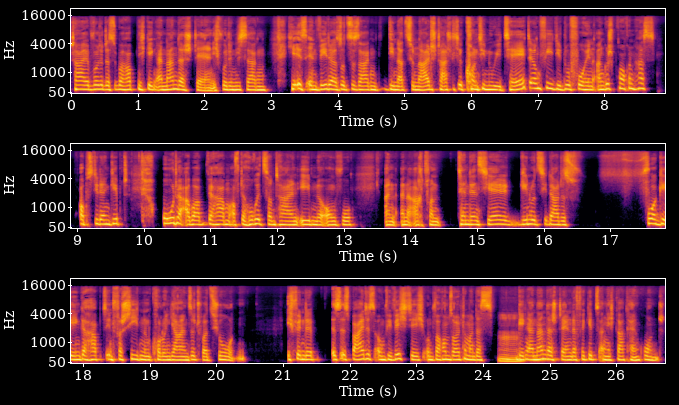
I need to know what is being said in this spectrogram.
Teil würde das überhaupt nicht gegeneinander stellen. Ich würde nicht sagen, hier ist entweder sozusagen die nationalstaatliche Kontinuität irgendwie, die du vorhin angesprochen hast, ob es die denn gibt, oder aber wir haben auf der horizontalen Ebene irgendwo eine Art von tendenziell genozidales Vorgehen gehabt in verschiedenen kolonialen Situationen. Ich finde, es ist beides irgendwie wichtig und warum sollte man das mhm. gegeneinander stellen? Dafür gibt es eigentlich gar keinen Grund.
